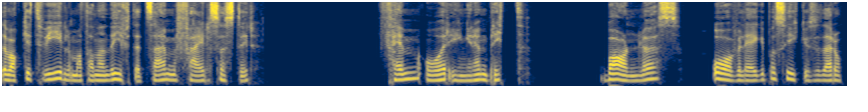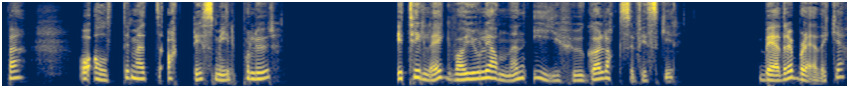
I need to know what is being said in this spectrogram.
Det var ikke tvil om at han hadde giftet seg med feil søster. Fem år yngre enn Britt, barnløs, overlege på sykehuset der oppe, og alltid med et artig smil på lur. I tillegg var Julianne en ihuga laksefisker. Bedre ble det ikke.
